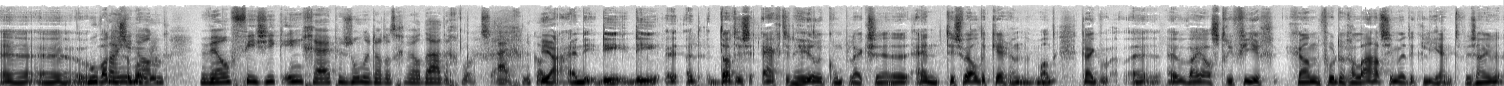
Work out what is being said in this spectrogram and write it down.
uh, uh, Hoe wat is er mogelijk? dan wel fysiek ingrijpen zonder dat het gewelddadig wordt eigenlijk ook? Ja, en die, die, die, dat is echt een hele complexe. en het is wel de kern. Want kijk, wij als Trivier gaan voor de relatie met de cliënt. We zijn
